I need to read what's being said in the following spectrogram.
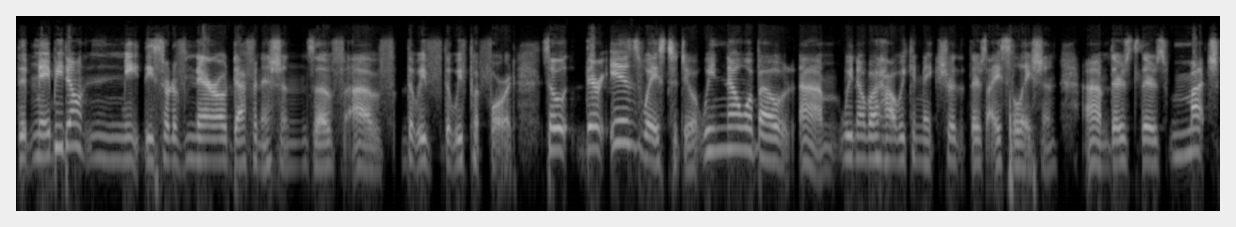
that maybe don't meet these sort of narrow definitions of, of that we've that we've put forward. So there is ways to do it. We know about um, we know about how we can make sure that there's isolation. Um, there's there's much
